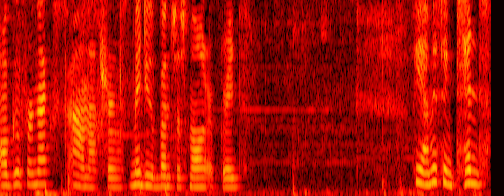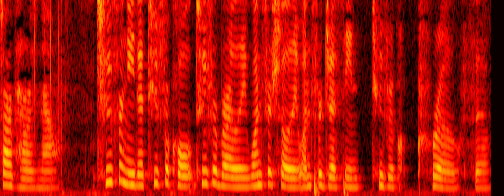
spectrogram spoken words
I'll, go for next. I'm not sure. May do a bunch of smaller upgrades. Yeah, I'm missing ten star powers now. Two for Nita, two for Colt, two for Barley, one for Shelly, one for Jessie, and two for Crow. So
